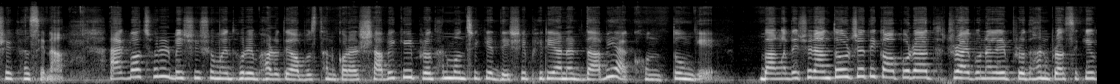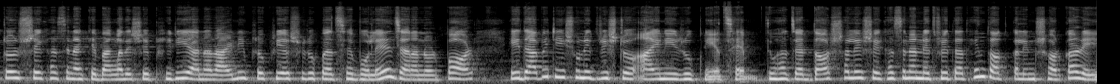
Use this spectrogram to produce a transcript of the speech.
শেখ হাসিনা। এক বছরের বেশি সময় ধরে ভারতে অবস্থান করার সাবেক এই প্রধানমন্ত্রীকে দেশে ফিরিয়ে আনার দাবি এখন তুঙ্গে। বাংলাদেশের আন্তর্জাতিক অপরাধ ট্রাইব্যুনালের প্রধান প্রসিকিউটর শেখ হাসিনাকে বাংলাদেশে ফিরিয়ে আনার আইনি প্রক্রিয়া শুরু হয়েছে বলে জানানোর পর এই দাবিটি সুনির্দিষ্ট আইনি রূপ নিয়েছে। দুহাজার দশ সালে শেখ হাসিনার নেতৃত্বাধীন তৎকালীন সরকার এই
